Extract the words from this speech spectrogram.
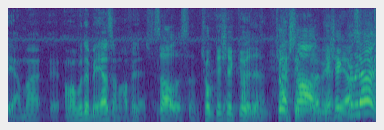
E ama e, ama bu da beyaz ama affedersin. Sağ olasın. Çok teşekkür ederim. Her Çok şey sağ ol. tarafa, Teşekkürler.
